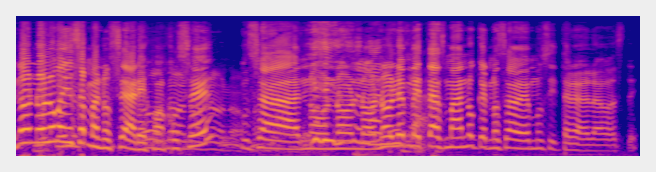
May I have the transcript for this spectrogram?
No, no lo vayas a manosear, ¿eh, Juan no, José? no, no, no. o sea, no, no, no, no le metas mano que no sabemos si te la lavaste.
